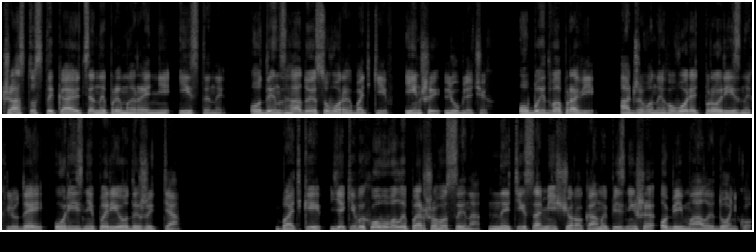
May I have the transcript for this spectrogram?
часто стикаються непримиренні істини. Один згадує суворих батьків, інший люблячих. Обидва праві, адже вони говорять про різних людей у різні періоди життя. Батьки, які виховували першого сина, не ті самі, що роками пізніше обіймали доньку.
